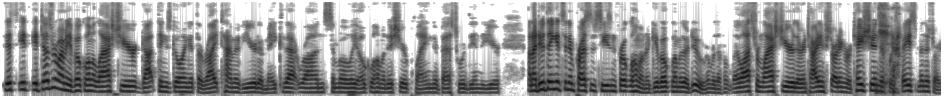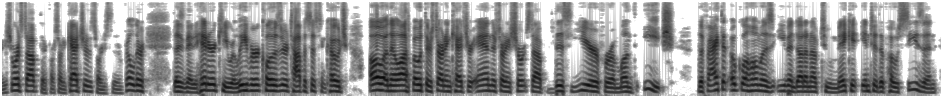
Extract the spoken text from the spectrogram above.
it, it, it does remind me of Oklahoma last year, got things going at the right time of year to make that run. Similarly, Oklahoma this year playing their best toward the end of the year. And I do think it's an impressive season for Oklahoma. And I give Oklahoma their due. Remember, they lost from last year. Their entire starting rotation, their first baseman, their starting shortstop, their starting catcher, their starting center fielder, designated hitter, key reliever, closer, top assistant coach. Oh, and they lost both their starting catcher and their starting shortstop this year for a month each. The fact that Oklahoma's even done enough to make it into the postseason –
